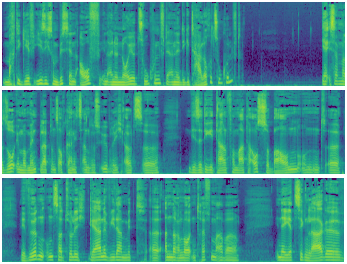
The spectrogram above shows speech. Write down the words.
macht die GFI sich so ein bisschen auf in eine neue Zukunft, in eine digitalere Zukunft? Ja, ich sag mal so, im Moment bleibt uns auch gar nichts anderes übrig, als äh, diese digitalen Formate auszubauen. Und äh, wir würden uns natürlich gerne wieder mit äh, anderen Leuten treffen, aber in der jetzigen Lage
